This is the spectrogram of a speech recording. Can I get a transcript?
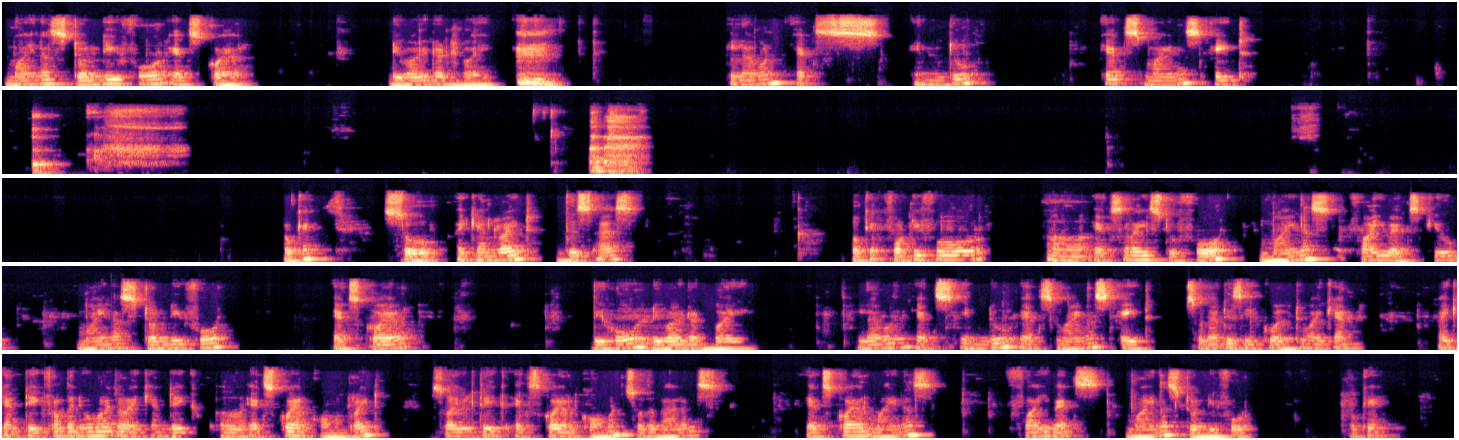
minus 24x square divided by 11x into x minus 8 okay so I can write this as okay 44 uh, x raised to 4 minus 5x cube minus 24 x square the whole divided by 11x into x minus 8 so that is equal to I can I can take from the numerator I can take uh, x square common right? So I will take x square common. So the balance x square minus 5x minus 24 okay?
